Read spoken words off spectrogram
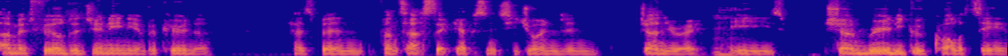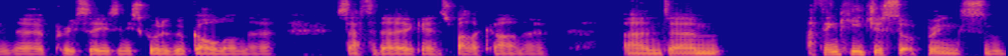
our midfielder Juninho Bacuna has been fantastic ever since he joined in January. Mhm. He's shown really good quality in the pre-season. He scored a good goal on uh, Saturday against Vallecano, and um, I think he just sort of brings some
